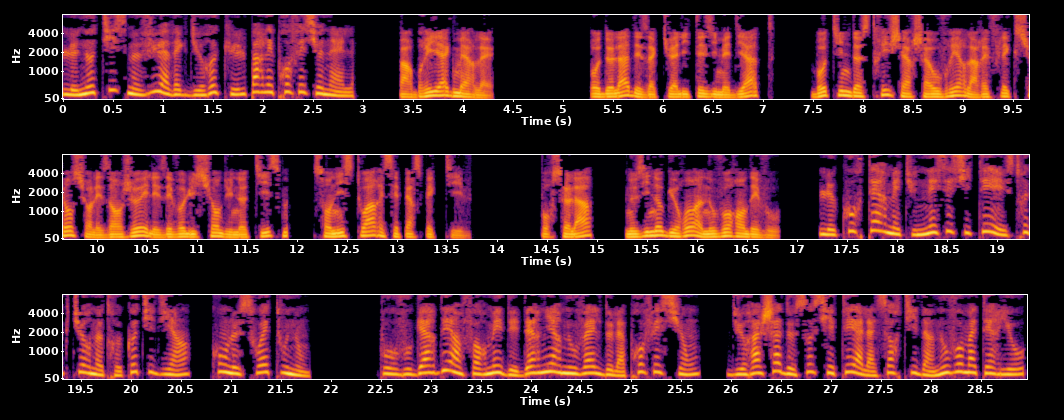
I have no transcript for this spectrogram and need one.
Le nautisme vu avec du recul par les professionnels. Par Briag Merlet. Au-delà des actualités immédiates, Boat Industry cherche à ouvrir la réflexion sur les enjeux et les évolutions du nautisme, son histoire et ses perspectives. Pour cela, nous inaugurons un nouveau rendez-vous. Le court terme est une nécessité et structure notre quotidien, qu'on le souhaite ou non. Pour vous garder informé des dernières nouvelles de la profession, du rachat de société à la sortie d'un nouveau matériau,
